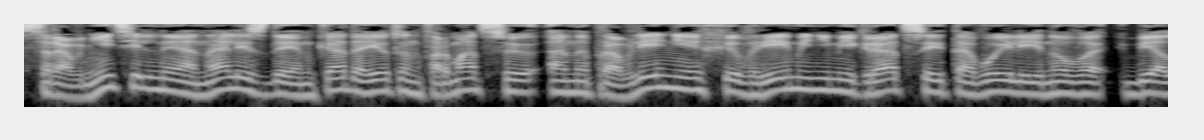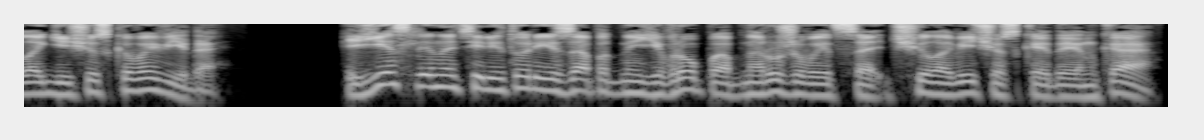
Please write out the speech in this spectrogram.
Сравнительный анализ ДНК дает информацию о направлениях и времени миграции того или иного биологического вида. Если на территории Западной Европы обнаруживается человеческая ДНК,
